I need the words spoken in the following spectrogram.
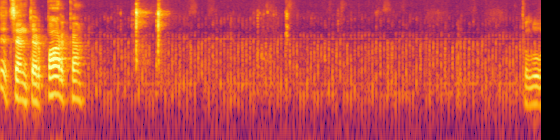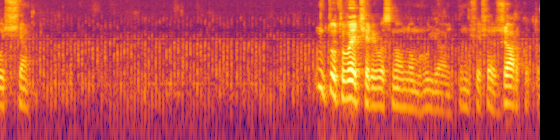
Це центр парка. Площа. Ну, тут ввечері в основному гуляють, тому що зараз жарко то.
